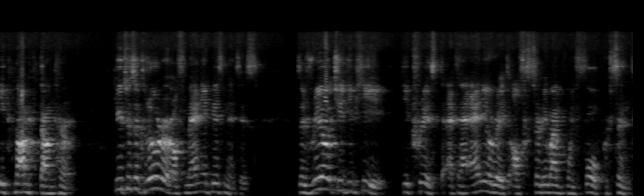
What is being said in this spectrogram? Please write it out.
economic downturn. Due to the closure of many businesses, the real GDP decreased at an annual rate of 31.4%,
